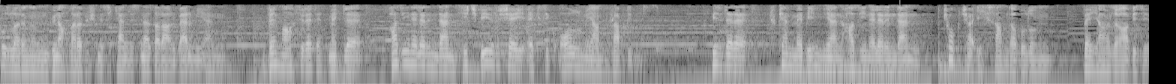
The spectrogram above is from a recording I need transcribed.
kullarının günahlara düşmesi kendisine zarar vermeyen ve mağfiret etmekle hazinelerinden hiçbir şey eksik olmayan Rabbimiz. Bizlere tükenme bilmeyen hazinelerinden çokça ihsanda bulun ve yarlığa bizi,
